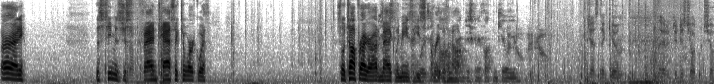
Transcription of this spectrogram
Alrighty. This team is just fantastic to work with. So top fragger automatically means that he's great with not, an or op. I'm just gonna fucking kill you. Just to give him. There, dude, just chill, chill.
